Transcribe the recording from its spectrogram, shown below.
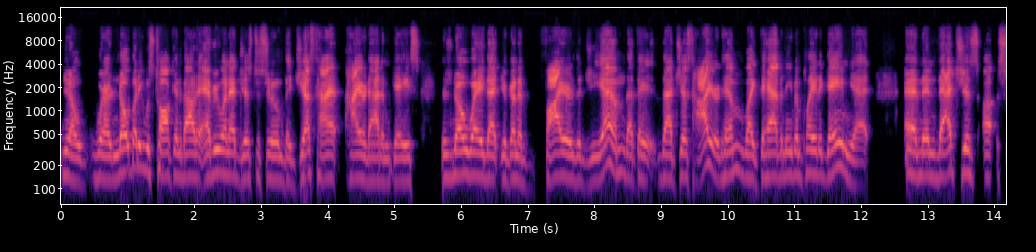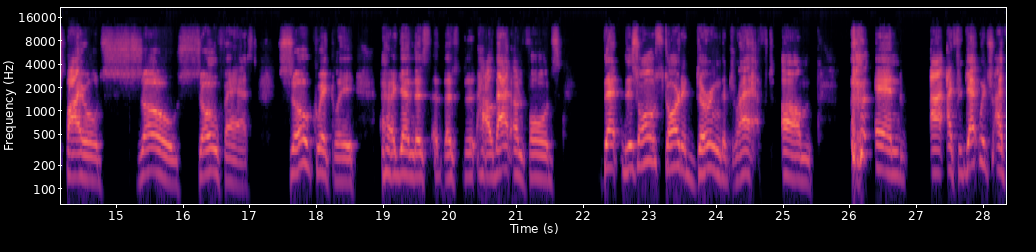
you know where nobody was talking about it. Everyone had just assumed they just hi- hired adam gase. There's no way that you're going to fire the gm that they that just hired him like they haven't even played a game yet. And then that just uh, spiraled so so fast so quickly. Again this, this, this how that unfolds that this all started during the draft. Um, and I, I, forget which, I,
